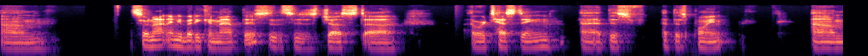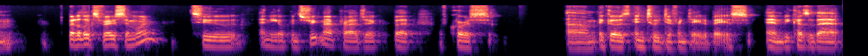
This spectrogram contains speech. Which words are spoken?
Um, so not anybody can map this. This is just uh, we're testing at this at this point. Um, but it looks very similar to any OpenStreetMap project, but of course, um, it goes into a different database. And because of that,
